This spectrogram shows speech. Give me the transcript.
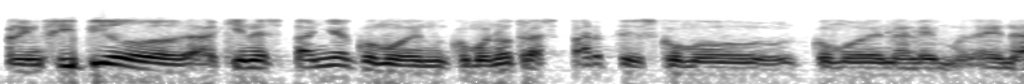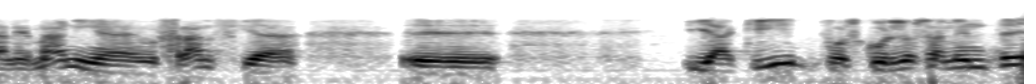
principio aquí en España, como en, como en otras partes, como, como en, en Alemania, en Francia, eh, y aquí, pues curiosamente,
